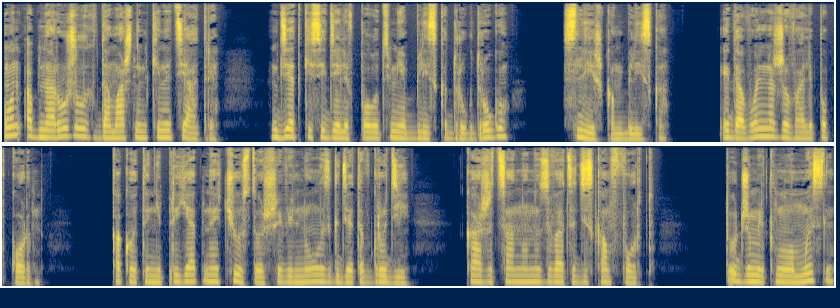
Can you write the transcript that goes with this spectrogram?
Он обнаружил их в домашнем кинотеатре. Детки сидели в полутьме близко друг к другу, слишком близко, и довольно жевали попкорн. Какое-то неприятное чувство шевельнулось где-то в груди. Кажется, оно называется дискомфорт. Тут же мелькнула мысль,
